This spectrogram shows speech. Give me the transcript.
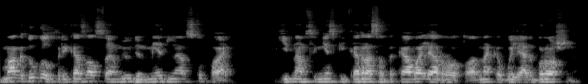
МакДугал приказал своим людям медленно отступать. Вьетнамцы несколько раз атаковали роту, однако были отброшены.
